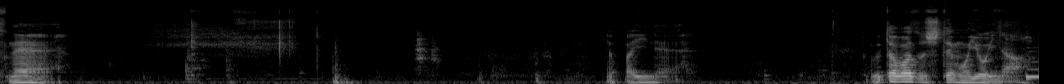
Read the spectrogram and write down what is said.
ですね。やっぱいいね。歌わずしても良いな「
